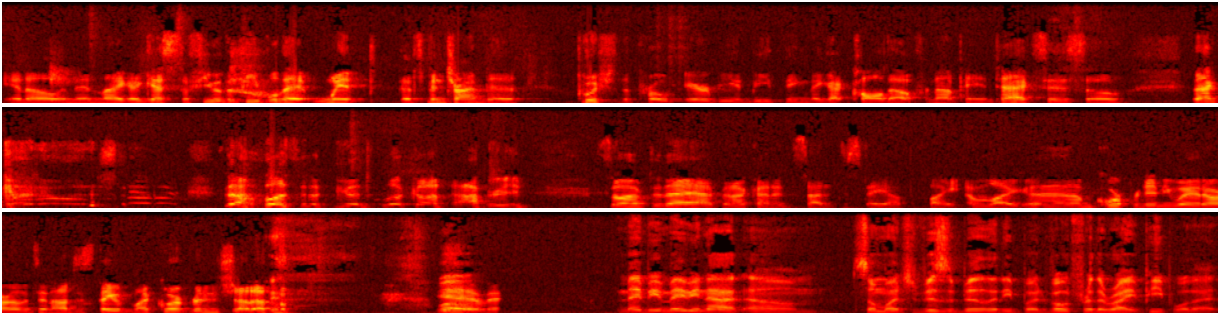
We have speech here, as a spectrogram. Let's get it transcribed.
you know, and then like I guess a few of the people that went that's been trying to push the pro Airbnb thing, they got called out for not paying taxes. So that kind of was, that wasn't a good look on our end. So after that happened, I kind of decided to stay out the fight. I'm like, eh, I'm corporate anyway at Arlington. I'll just stay with my corporate and shut up. yeah, Well, man. maybe maybe not um, so much visibility, but vote for the right people that,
